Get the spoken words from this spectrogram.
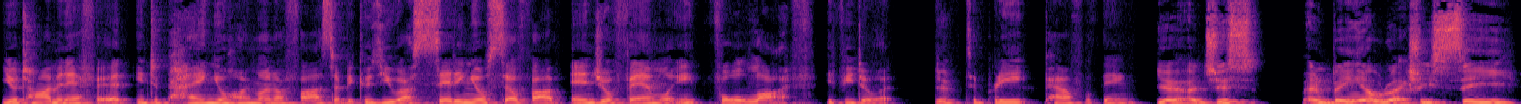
your time and effort into paying your home loan off faster because you are setting yourself up and your family for life if you do it. Yeah. It's a pretty powerful thing. Yeah, and just and being able to actually see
